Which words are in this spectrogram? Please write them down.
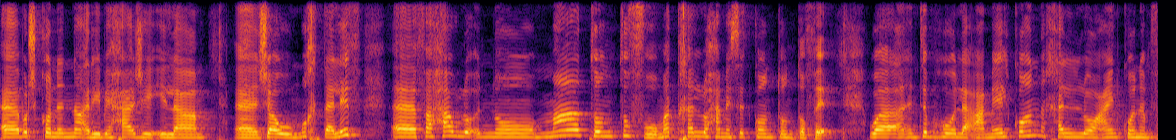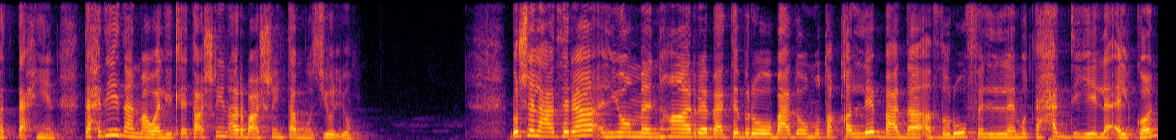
آه، برجكم النقري بحاجة إلى آه، جو مختلف. آه، فحاولوا إنه ما تنطفوا ما تخلوا حماستكم تنطفئ. وانتبهوا لاعمالكم خلوا عينكم مفتحين. تحديدا مواليد 23 24 تموز يوليو. برج العذراء اليوم نهار بعتبره بعده متقلب بعد الظروف المتحدية لإلكم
